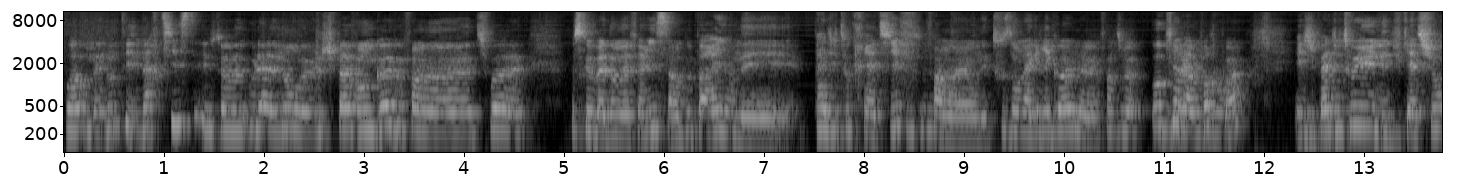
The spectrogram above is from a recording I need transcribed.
waouh, maintenant t'es une artiste. Et je oula, non, je suis pas Van Gogh, enfin, tu vois. parce que bah, dans ma famille, c'est un peu pareil, on est pas du tout créatif. Mhm. Enfin, on est tous dans l'agricole. Enfin, tu vois, aucun rapport, quoi et j'ai pas du tout eu une éducation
